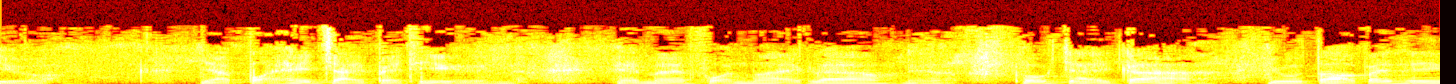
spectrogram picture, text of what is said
อยู่ อย่าปล่อยให้ใจไปที่อื่น เห็นไหมฝนมาอีกแล้ว เนี่ย พวกใจกล้า อยู่ต่อไปที่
